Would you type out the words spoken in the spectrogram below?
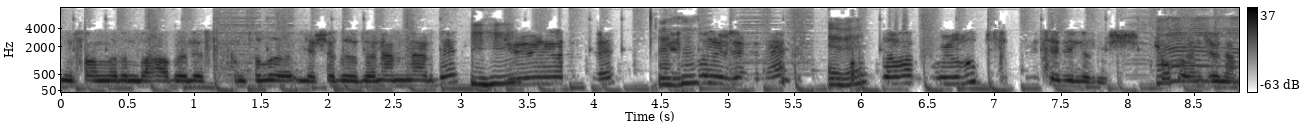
insanların daha böyle sıkıntılı yaşadığı dönemlerde düğünlerde pilavın üzerine Evet. baklava servis edilirmiş. Çok önceden.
